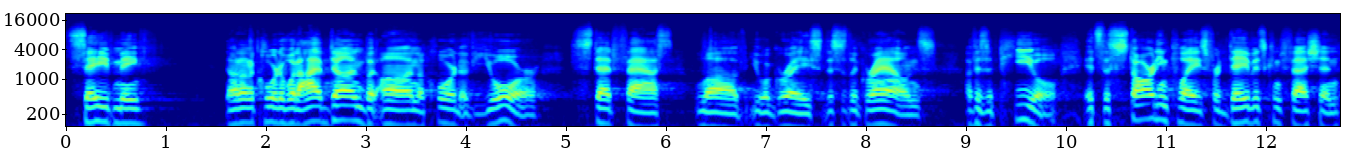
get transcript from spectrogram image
save me, not on accord of what I have done, but on accord of your steadfast love, your grace. This is the grounds of his appeal. It's the starting place for David's confession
